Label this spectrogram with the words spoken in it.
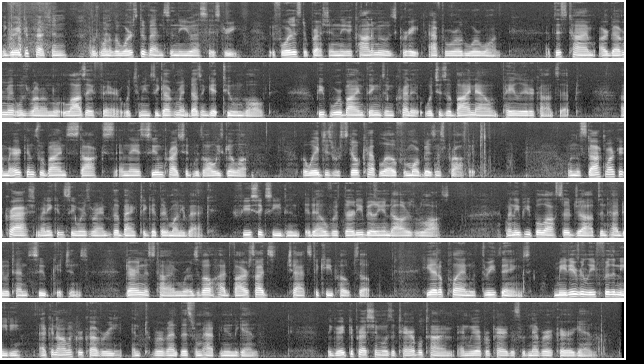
The Great Depression was one of the worst events in the U.S. history. Before this depression, the economy was great after World War I. At this time, our government was run on laissez faire, which means the government doesn't get too involved. People were buying things in credit, which is a buy now and pay later concept. Americans were buying stocks and they assumed prices would always go up, but wages were still kept low for more business profit. When the stock market crashed, many consumers ran to the bank to get their money back. Few succeeded, and over $30 billion were lost. Many people lost their jobs and had to attend soup kitchens. During this time, Roosevelt had fireside chats to keep hopes up. He had a plan with three things immediate relief for the needy, economic recovery, and to prevent this from happening again. The Great Depression was a terrible time, and we are prepared this would never occur again.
